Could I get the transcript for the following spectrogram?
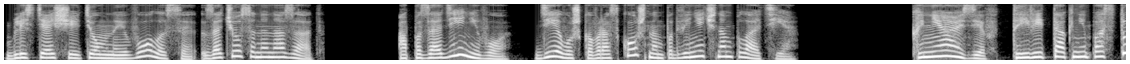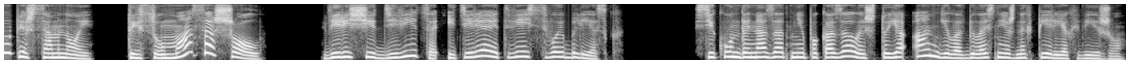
блестящие темные волосы зачесаны назад, а позади него девушка в роскошном подвенечном платье. «Князев, ты ведь так не поступишь со мной? Ты с ума сошел?» Верещит девица и теряет весь свой блеск. Секундой назад мне показалось, что я ангела в белоснежных перьях вижу,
